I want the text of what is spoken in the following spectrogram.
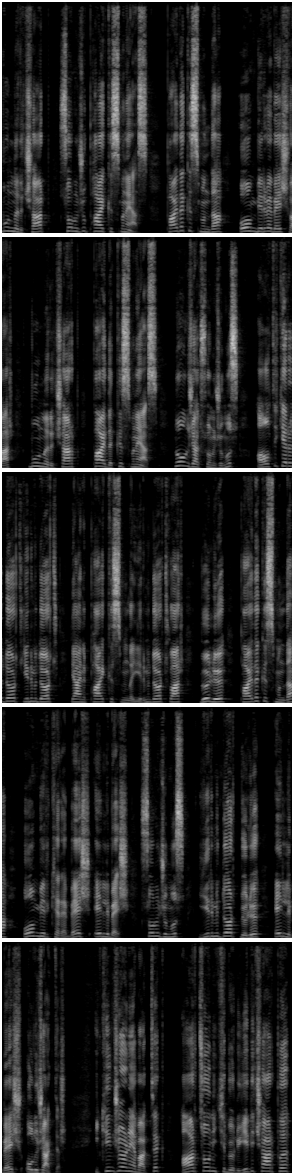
Bunları çarp, sonucu pay kısmına yaz. Payda kısmında 11 ve 5 var. Bunları çarp, payda kısmına yaz. Ne olacak sonucumuz? 6 kere 4 24 yani pay kısmında 24 var. Bölü payda kısmında 11 kere 5 55. Sonucumuz 24 bölü 55 olacaktır. İkinci örneğe baktık. Artı 12 bölü 7 çarpı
